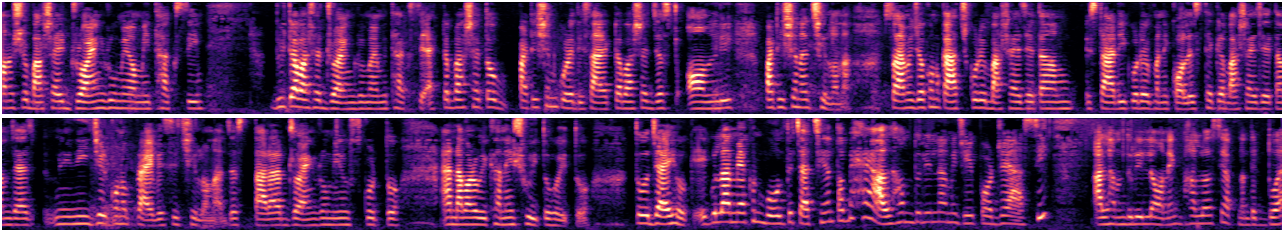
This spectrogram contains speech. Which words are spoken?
মানুষের বাসায় ড্রয়িং রুমে আমি থাকছি। দুইটা বাসায় ড্রয়িং রুমে আমি থাকছি। একটা বাসায় তো পার্টিশন করে দিছে, আর একটা বাসায় জাস্ট অনলি পার্টিশনে ছিল না। সো আমি যখন কাজ করে বাসায় যেতাম স্টাডি করে মানে কলেজ থেকে বাসায় যেতাম, যা নিজের কোনো প্রাইভেসি ছিল না। জাস্ট তারা ড্রয়িং রুম ইউজ করতো অ্যান্ড আমার ওইখানেই শুইতে হইতো। তো যাই হোক, এগুলো আমি এখন বলতে চাচ্ছি না। তবে হ্যাঁ আলহামদুলিল্লাহ আমি যে পর্যায়ে আসি আলহামদুলিল্লাহ অনেক ভালো আছি। আপনাদের দোয়া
